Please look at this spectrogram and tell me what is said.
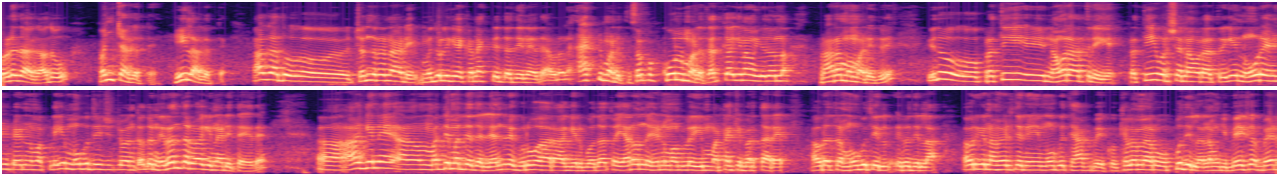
ತೊಳೆದಾಗ ಅದು ಪಂಚಾಗುತ್ತೆ ಹೀಲ್ ಆಗುತ್ತೆ. ಆಗ ಅದು ಚಂದ್ರನಾಡಿ ಮೆದುಳಿಗೆ ಕನೆಕ್ಟ್ ಇದ್ದದೇನಿದೆ ಅವರನ್ನು ಆ್ಯಕ್ಟ್ ಮಾಡುತ್ತೆ, ಸ್ವಲ್ಪ ಕೂಲ್ ಮಾಡುತ್ತೆ. ಅದಕ್ಕಾಗಿ ನಾವು ಇದನ್ನು ಪ್ರಾರಂಭ ಮಾಡಿದ್ವಿ. ಇದು ಪ್ರತಿ ನವರಾತ್ರಿಗೆ, ಪ್ರತಿ ವರ್ಷ ನವರಾತ್ರಿಗೆ ನೂರ ಎಂಟು ಹೆಣ್ಣು ಮಕ್ಕಳಿಗೆ ಮೂಗು ಚುಚ್ಚುವಂಥದ್ದು ನಿರಂತರವಾಗಿ ನಡೀತಾ ಇದೆ. ಹಾಗೆಯೇ ಮಧ್ಯ ಮಧ್ಯದಲ್ಲಿ, ಅಂದರೆ ಗುರುವಾರ ಆಗಿರ್ಬೋದು, ಅಥವಾ ಯಾರೋ ಒಂದು ಹೆಣ್ಮಗಳು ಈ ಮಠಕ್ಕೆ ಬರ್ತಾರೆ, ಅವ್ರ ಹತ್ರ ಮೂಗುತಿ ಇರೋದಿಲ್ಲ, ಅವರಿಗೆ ನಾವು ಹೇಳ್ತೇವೆ ಈ ಮೂಗುತಿ ಹಾಕಬೇಕು. ಕೆಲವೊಮ್ಮೆ ಅವರು ಒಪ್ಪುದಿಲ್ಲ, ನಮಗೆ ಬೇಕ ಬೇಡ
